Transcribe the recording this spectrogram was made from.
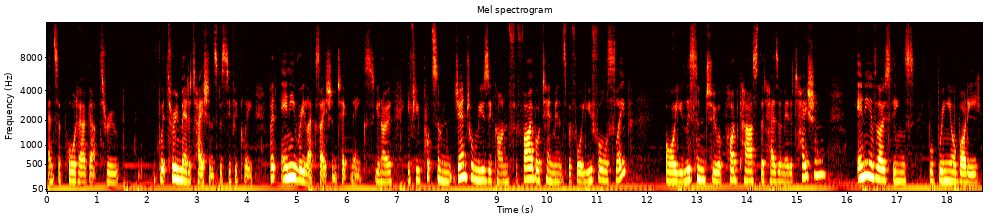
and support our gut through through meditation specifically, but any relaxation techniques. You know, if you put some gentle music on for five or 10 minutes before you fall asleep, or you listen to a podcast that has a meditation, any of those things will bring your body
